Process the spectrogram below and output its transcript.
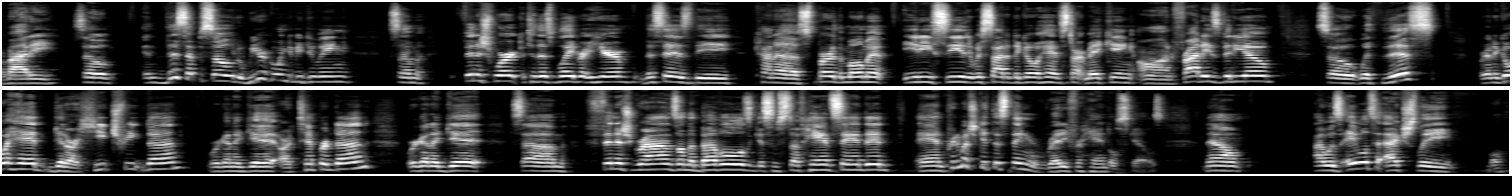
everybody. So in this episode, we are going to be doing some finish work to this blade right here. This is the kind of spur of the moment EDC that we decided to go ahead and start making on Friday's video. So with this, we're going to go ahead get our heat treat done. We're going to get our temper done. We're going to get some finish grinds on the bevels, get some stuff hand sanded, and pretty much get this thing ready for handle scales. Now, I was able to actually, well,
